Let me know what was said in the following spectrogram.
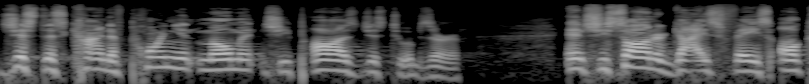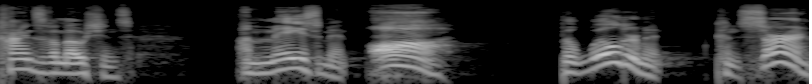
just this kind of poignant moment. She paused just to observe. And she saw on her guy's face all kinds of emotions amazement, awe, bewilderment, concern,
